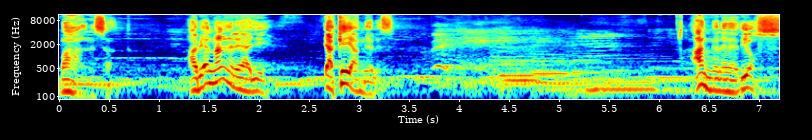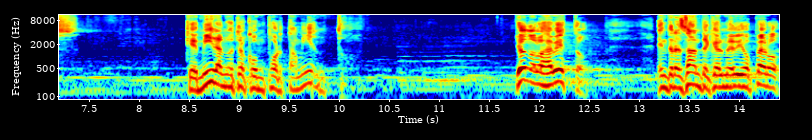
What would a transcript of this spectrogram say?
Padre Santo. Habían ángeles allí. ¿Y aquí ángeles? Ángeles de Dios. Que miran nuestro comportamiento. Yo no los he visto. Interesante que él me dijo, pero,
